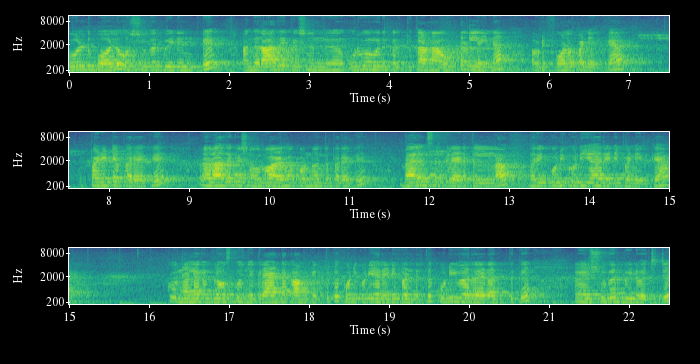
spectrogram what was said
கோல்டு பாலு ஒரு சுகர் பீடுன்ட்டு அந்த ராதாகிருஷ்ணன் உருவம் இருக்கிறதுக்கான அவுட்டர் லைனை அப்படி ஃபாலோ பண்ணியிருக்கேன் பண்ணிட்ட பிறகு ராதாகிருஷ்ணன் உருவம் அழகாக கொண்டு வந்த பிறகு பேலன்ஸ் இருக்கிற இடத்துலலாம் மாதிரி கொடி கொடியாக ரெடி பண்ணியிருக்கேன் நல்லா ப்ளவுஸ் கொஞ்சம் கிராண்டாக காமிக்கிறதுக்கு கொடி கொடியாக ரெடி பண்ணுறது கொடி வர இடத்துக்கு சுகர் பீடு வச்சுட்டு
